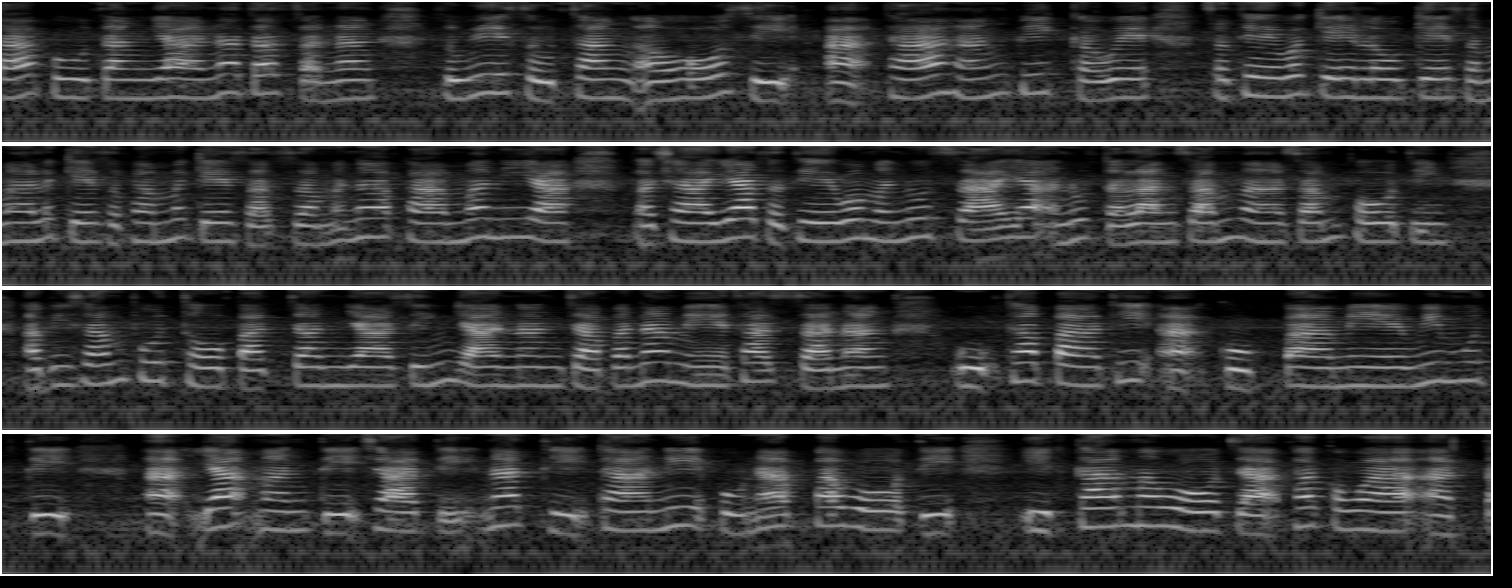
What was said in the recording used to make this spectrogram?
ถาภูตังญาณทัสสนัง สุวิสุทังอโหสิอะทาหังพิกเว สเทวเกโลเกสมาละเกสพัมมะเกสัสสมนาพามนิยาปชายาสเทวมนุษสายะอนุตตรังสัมมาสัมโพธิง อภิสัมพุทโธปัจจัญญาสิงญานันจาปนาเมทัสสนัง อุทปาทิอะกุปปาเมวิมุตติ อะยะมันติชาตินัตถิธานิปุณพพโวติ อิทธามโวจะภควาอัตต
